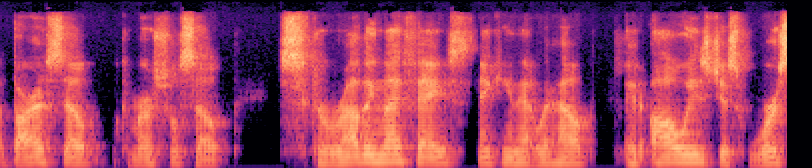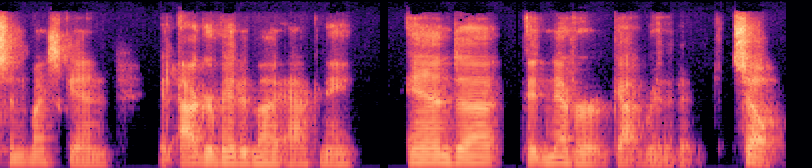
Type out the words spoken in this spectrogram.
a bar of soap, commercial soap, scrubbing my face, thinking that would help. It always just worsened my skin. It aggravated my acne, and uh, it never got rid of it. So,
